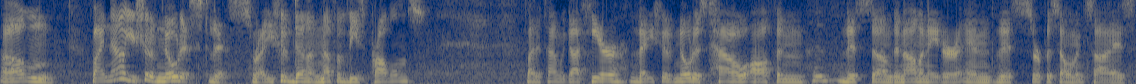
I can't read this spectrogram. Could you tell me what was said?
Um, by now you should have noticed this, right? You should have done enough of these problems by the time we got here that you should have noticed how often this um, denominator and this surface element size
